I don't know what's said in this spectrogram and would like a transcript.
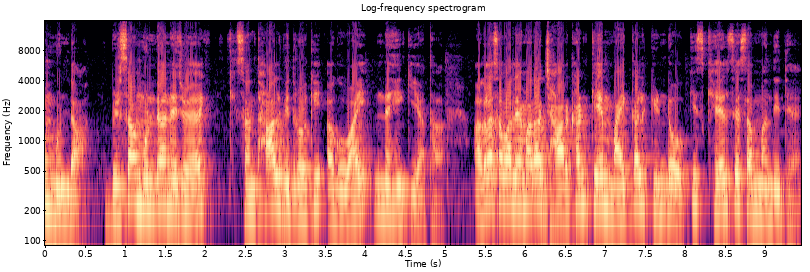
मुंडा। बिरसा मुंडा ने जो है संथाल विद्रोह की अगुवाई नहीं किया था। अगला सवाल है हमारा, झारखंड के माइकल किंडो किस खेल से संबंधित है?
